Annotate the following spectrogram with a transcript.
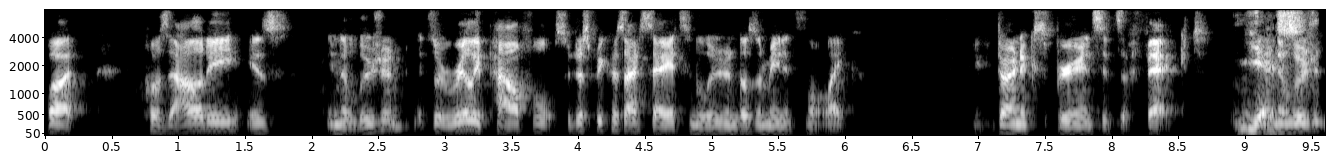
but causality is an illusion. It's a really powerful. So just because I say it's an illusion doesn't mean it's not like you don't experience its effect. Yes, an illusion.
